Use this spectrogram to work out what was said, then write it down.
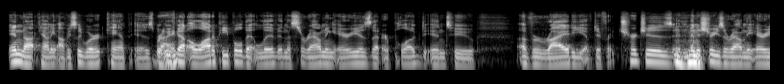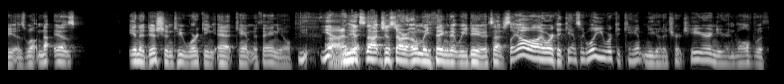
in Knott County, obviously where camp is, but Right. we've got a lot of people that live in the surrounding areas that are plugged into a variety of different churches and Mm-hmm. ministries around the area as well. Not as in addition to working at Camp Nathanael. yeah, Um, and it's not just our only thing that we do. It's not just like, oh, well, I work at camp. It's like, well, you work at camp and you go to church here and you're involved with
